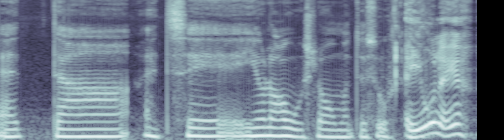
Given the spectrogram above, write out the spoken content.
et, äh, et see ei ole aus loomade suhtes. ei ole jah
